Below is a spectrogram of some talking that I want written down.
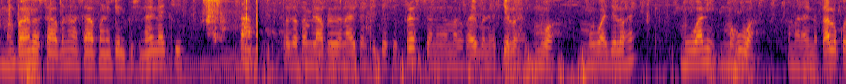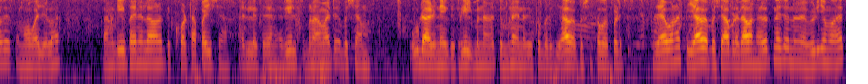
એમાં બહારનો સા બનાવે ચા પાણી પીને પછી નાઈ નાચી સા તો ફેમિલી આપણે તો થઈને થઈ જશે ફ્રેશ અને અમારો ભાઈ બને એક જેલો હે મુવા. મુવા જેલો હે મુવા નહીં મહુવા. અમારા અહીંનો તાલુકો છે તો મહુવા જેલો હે કારણ કે એ ભાઈને લાવવા નથી ખોટા પૈસા. એટલે કે એને રીલ્સ બનાવવા માટે પછી આમ ઉડાડીને એવી કંઈક રીલ બનાવવા નથી મને નથી ખબર. જે આવે પછી ખબર પડે. જે આવ્યો નથી આવે પછી આપણે દાવાના રત્ને છે અને વિડીયોમાં એક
